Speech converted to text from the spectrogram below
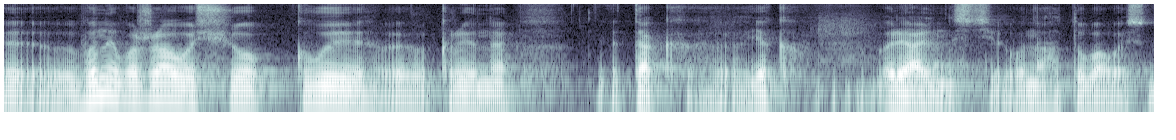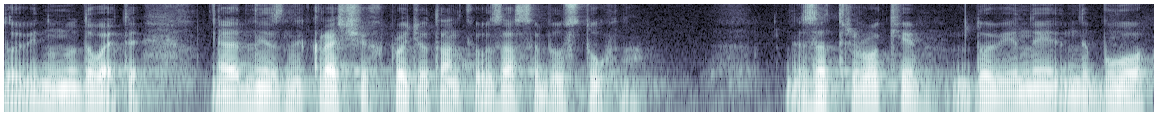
Е, Вони вважали, що коли е, країна так, е, як в реальності вона готувалася до війни, ну давайте, одне з найкращих протитанкових засобів стугна. За три роки до війни не було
